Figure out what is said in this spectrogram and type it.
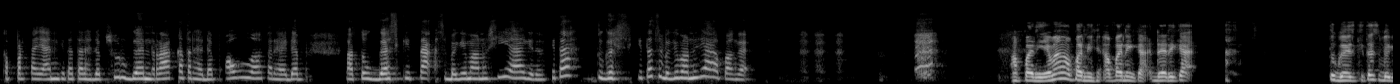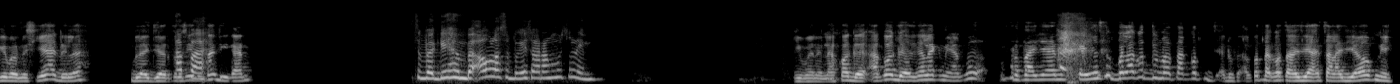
kepercayaan kita terhadap surga, neraka, terhadap Allah, terhadap eh, tugas kita sebagai manusia gitu. Kita tugas kita sebagai manusia apa enggak? Apa nih? Emang apa nih? Apa nih kak? Dari kak tugas kita sebagai manusia adalah belajar terus Apa? itu tadi kan? Sebagai hamba Allah, sebagai seorang muslim. Gimana? Nah, aku agak aku agak ngelek nih. Aku pertanyaan kayaknya sebel aku cuma takut. Aduh, aku takut saja salah jawab nih.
